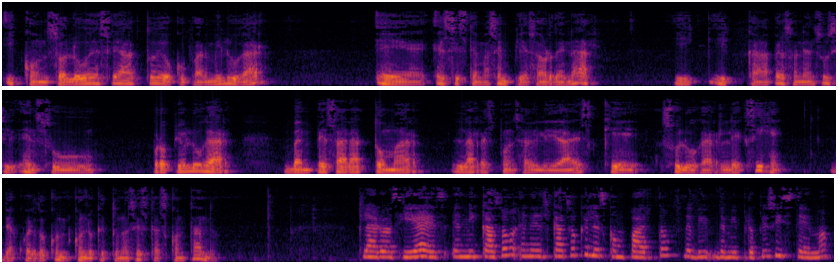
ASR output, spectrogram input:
Y con solo ese acto de ocupar mi lugar, eh, el sistema se empieza a ordenar. Y, y cada persona en su, en su propio lugar va a empezar a tomar las responsabilidades que su lugar le exige, de acuerdo con, lo que tú nos estás contando. Claro, así es. En mi caso, en el caso que les comparto de mi, propio sistema,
